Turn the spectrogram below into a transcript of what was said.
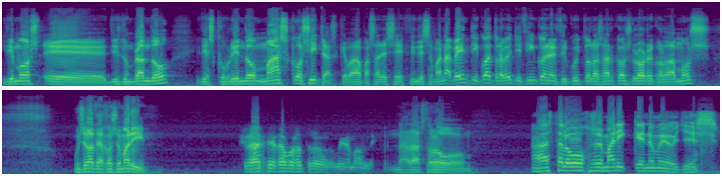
iremos eh, vislumbrando y descubriendo más cositas que va a pasar ese fin de semana, 24-25 en el circuito de los arcos, lo recordamos. Muchas gracias, José Mari. Gracias a vosotros, muy amable. Nada, hasta luego. Hasta luego, José Mari, que no me oyes.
